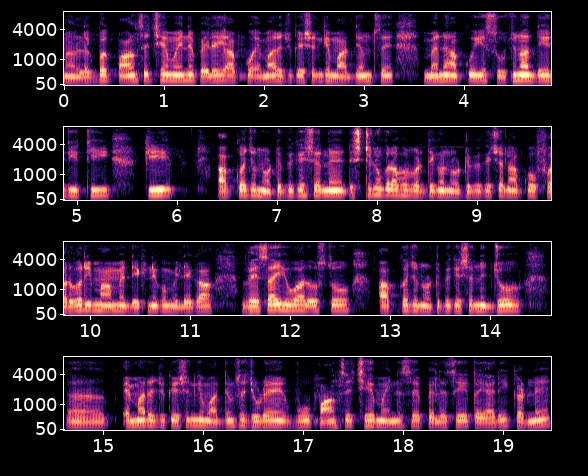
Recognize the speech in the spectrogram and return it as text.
लगभग पाँच से छः महीने पहले ही आपको एमआर एजुकेशन के माध्यम से मैंने आपको ये सूचना दे दी थी कि आपका जो नोटिफिकेशन है स्टेनोग्राफर भर्ती का नोटिफिकेशन आपको फरवरी माह में देखने को मिलेगा। वैसा ही हुआ दोस्तों, आपका जो नोटिफिकेशन है, जो एम आर एजुकेशन के माध्यम से जुड़े हैं, वो पाँच से छः महीने से पहले से तैयारी करने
